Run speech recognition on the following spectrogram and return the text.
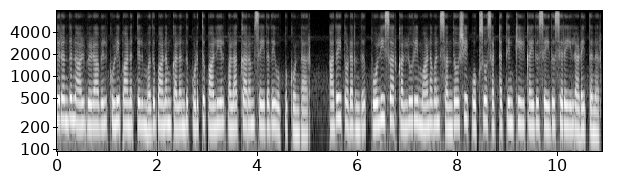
பிறந்த நாள் விழாவில் குளிபானத்தில் மதுபானம் கலந்து கொடுத்து பாலியல் பலாத்காரம் செய்ததை ஒப்புக்கொண்டார். அதைத் தொடர்ந்து போலீசார் கல்லூரி மாணவன் சந்தோஷை போக்சோ சட்டத்தின் கீழ் கைது செய்து சிறையில் அடைத்தனர்.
